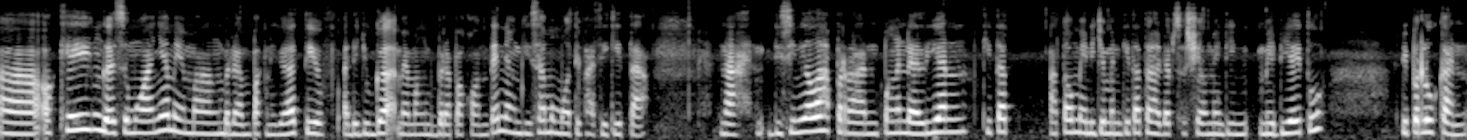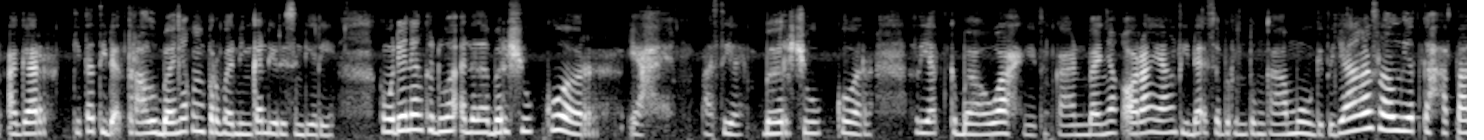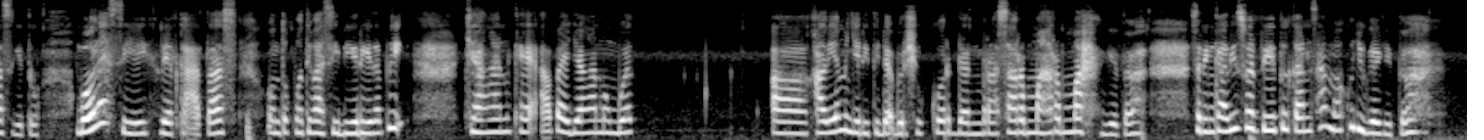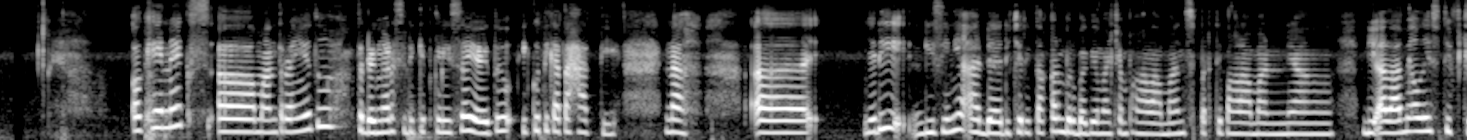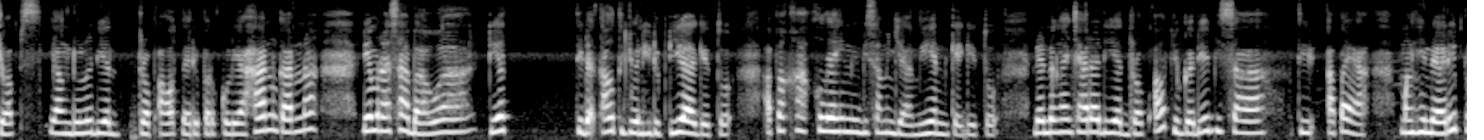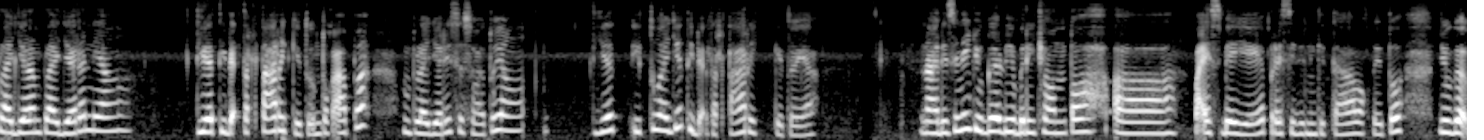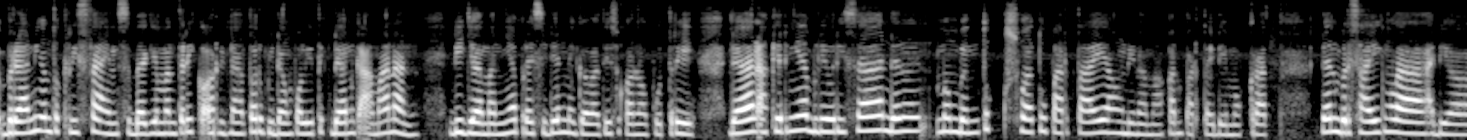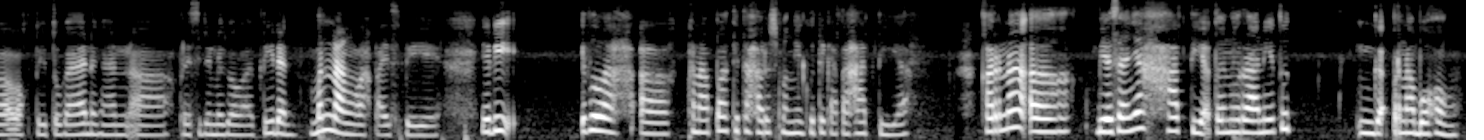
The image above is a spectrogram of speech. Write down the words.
Uh, Oke, okay, nggak semuanya memang berdampak negatif. Ada juga memang beberapa konten yang bisa memotivasi kita. Nah, di sinilah peran pengendalian kita atau manajemen kita terhadap sosial media, media itu diperlukan agar kita tidak terlalu banyak memperbandingkan diri sendiri. Kemudian yang kedua adalah bersyukur. Ya, pasti ya, bersyukur. Lihat ke bawah gitu kan. Banyak orang yang tidak seberuntung kamu gitu. Jangan selalu lihat ke atas gitu. Boleh sih lihat ke atas untuk motivasi diri, tapi jangan kayak apa ya, jangan membuat uh, kalian menjadi tidak bersyukur dan merasa remah-remah gitu. Seringkali seperti itu kan sama aku juga gitu. Oke okay, next uh, mantranya itu terdengar sedikit klise yaitu ikuti kata hati. Nah uh, jadi di sini ada diceritakan berbagai macam pengalaman seperti pengalaman yang dialami oleh Steve Jobs yang dulu dia drop out dari perkuliahan karena dia merasa bahwa dia tidak tahu tujuan hidup dia gitu. Apakah kuliah ini bisa menjamin kayak gitu. Dan dengan cara dia drop out juga dia bisa di, apa ya menghindari pelajaran-pelajaran yang dia tidak tertarik gitu untuk apa mempelajari sesuatu yang dia itu aja tidak tertarik gitu ya Nah, di sini juga diberi contoh uh, Pak SBY, presiden kita waktu itu juga berani untuk resign sebagai menteri koordinator bidang politik dan keamanan di zamannya Presiden Megawati Soekarno Putri. Dan akhirnya beliau resign dan membentuk suatu partai yang dinamakan Partai Demokrat dan bersainglah dia waktu itu kan dengan uh, Presiden Megawati dan menanglah Pak SBY. Jadi itulah uh, kenapa kita harus mengikuti kata hati ya. Karena uh, biasanya hati atau nurani itu nggak pernah bohong.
